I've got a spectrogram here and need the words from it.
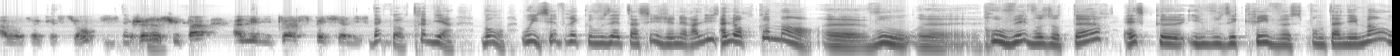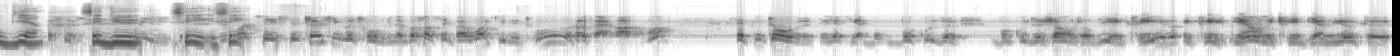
à votre question. Je ne suis pas un éditeur spécialiste. D'accord, très bien. Bon, oui, c'est vrai que vous êtes assez généraliste. Alors, comment euh, vous euh, trouvez vos auteurs? Est-ce qu'ils vous écrivent spontanément ou bien c'est du... oui, c'est eux qui me trouvent. D'abord, c'est pas moi qui les trouve, enfin rarement. C'est plutôt, c'est-à-dire qu'il y a beaucoup de, beaucoup de gens aujourd'hui écrivent, écrivent bien, on écrit bien mieux qu'il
